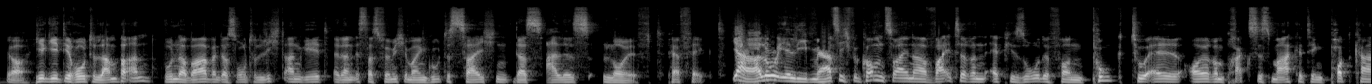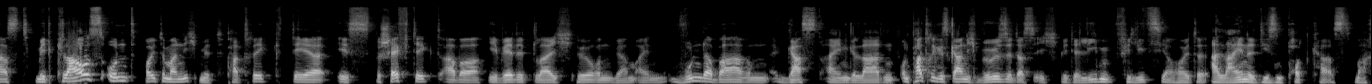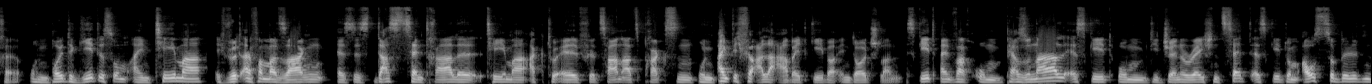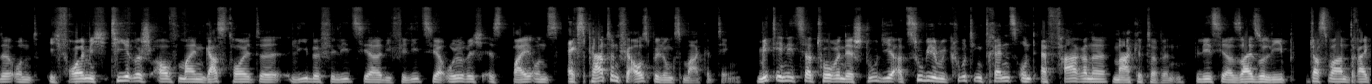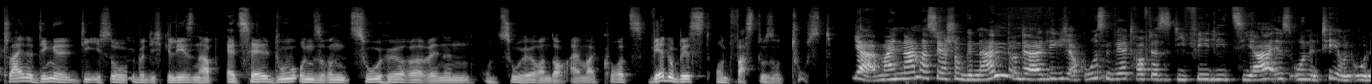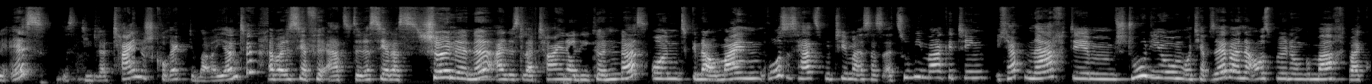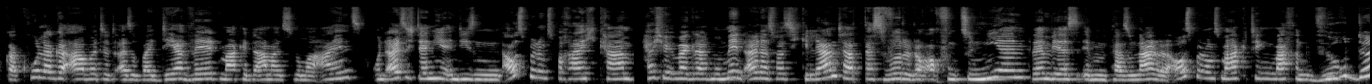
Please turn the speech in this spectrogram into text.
Ja, hier geht die rote Lampe an. Wunderbar. Wenn das rote Licht angeht, äh, dann ist das für mich immer ein gutes Zeichen, dass alles läuft. Perfekt. Ja, hallo ihr Lieben. Herzlich willkommen zu einer weiteren Episode von Punktuell, eurem Praxismarketing-Podcast mit Klaus und heute mal nicht mit Patrick. Der ist beschäftigt, aber ihr werdet gleich hören, wir haben einen wunderbaren Gast eingeladen. Und Patrick ist gar nicht böse, dass ich mit der lieben Felicia heute alleine diesen Podcast mache. Und heute geht es um ein Thema. Ich würde einfach mal sagen, es ist das zentrale Thema aktuell für Zahnarztpraxen und eigentlich für alle Arbeitgeber in Deutschland. Es geht einfach um Personal, es geht um die Generation Z, es geht um Auszubildende und ich freue mich tierisch auf meinen Gast heute, liebe Felicia. Die Felicia Ulrich ist bei uns Expertin für Ausbildungsmarketing, Mitinitiatorin der Studie Azubi Recruiting Trends und erfahrene Marketerin. Felicia, sei so lieb. Das waren drei kleine Dinge, die ich so über dich gelesen habe. Erzähl du unseren Zuhörerinnen und Zuhörern doch einmal kurz, wer du bist und was du so tust. Ja, meinen Namen hast du ja schon genannt und da lege ich auch großen Wert drauf, dass es die Felicia ist ohne T und ohne S. Das ist die lateinisch korrekte Variante. Aber das ist ja für Ärzte, das ist ja das Schöne, ne? Alles Lateiner, die können das. Und genau, mein großes Herzblutthema ist das Azubi-Marketing. Ich habe nach dem Studium und ich habe selber eine Ausbildung gemacht, bei Coca-Cola gearbeitet, also bei der Weltmarke damals Nummer eins. Und als ich dann hier in diesen Ausbildungsbereich kam, habe ich mir immer gedacht, Moment, all das, was ich gelernt habe, das würde doch auch funktionieren, wenn wir es im im Personal- oder Ausbildungsmarketing machen würden.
